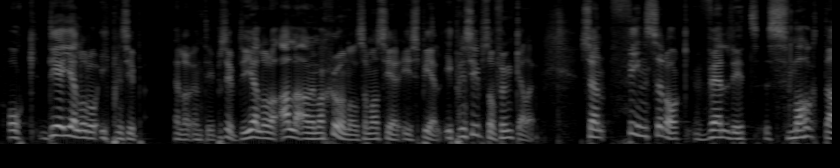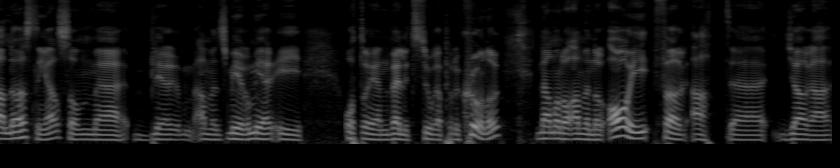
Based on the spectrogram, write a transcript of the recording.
Och det gäller då i princip eller inte i princip, det gäller då alla animationer som man ser i spel. I princip så funkar det. Sen finns det dock väldigt smarta lösningar som eh, blir, används mer och mer i återigen väldigt stora produktioner, när man då använder AI för att eh, göra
